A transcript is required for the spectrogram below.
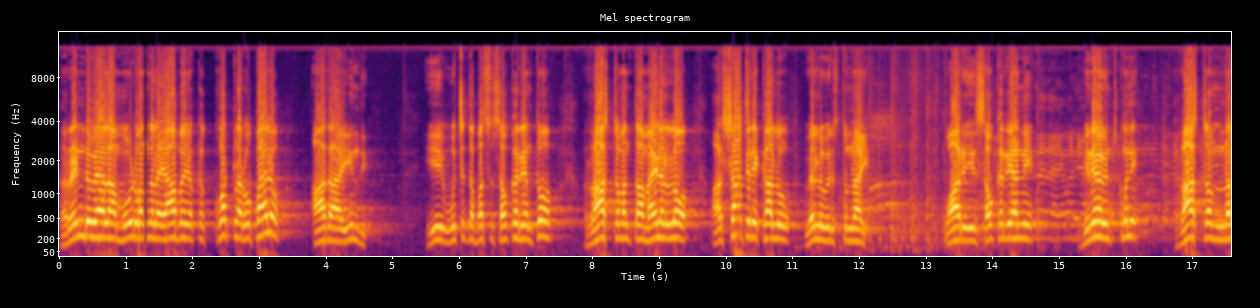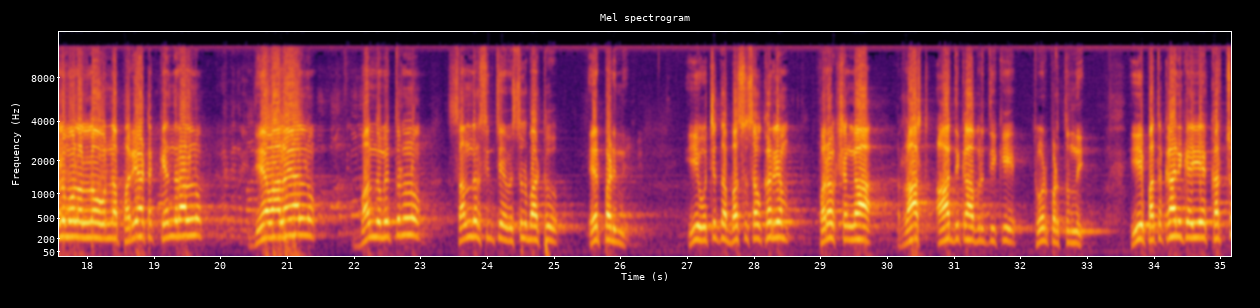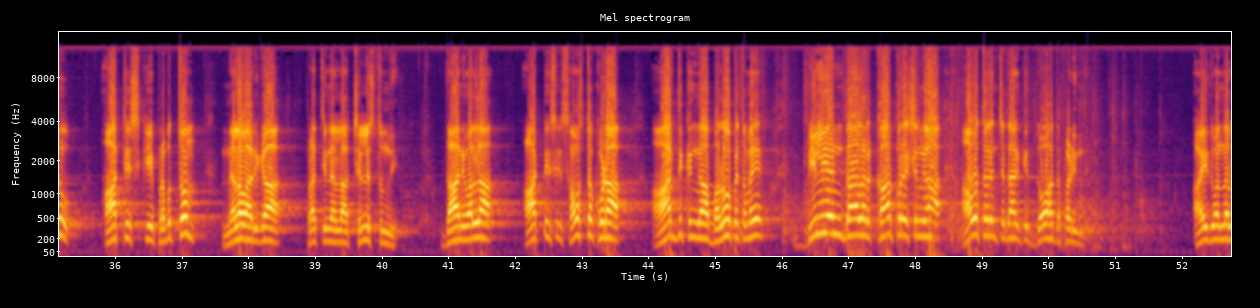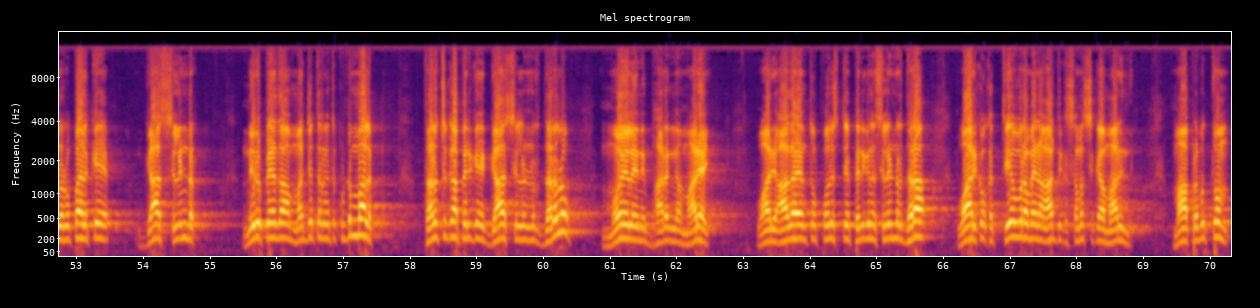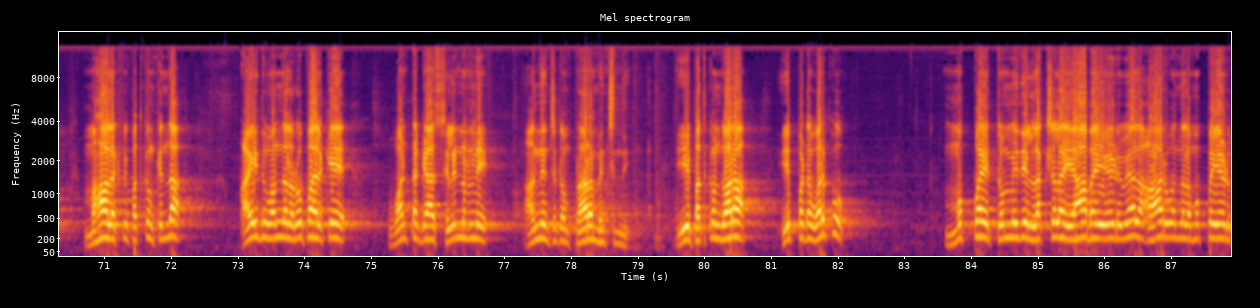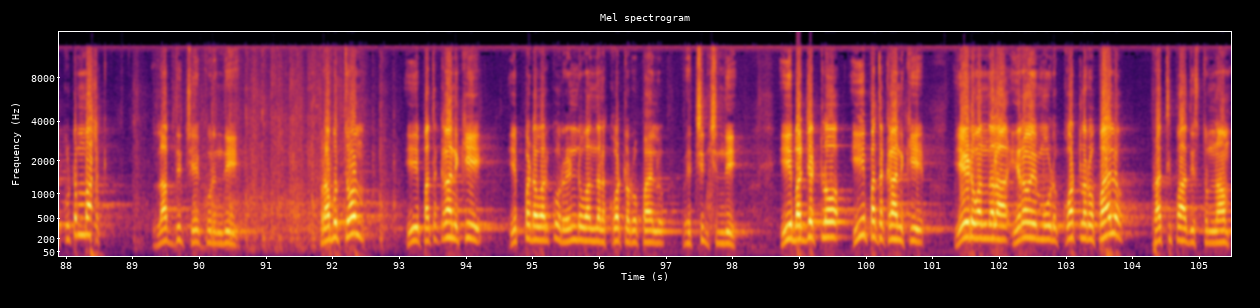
రెండు వేల మూడు వందల యాభై ఒక్క కోట్ల రూపాయలు ఆదా అయింది. ఈ ఉచిత బస్సు సౌకర్యంతో రాష్ట్రమంతా మహిళల్లో హర్షాతిరేకాలు వెల్లువిరుస్తున్నాయి. వారు ఈ సౌకర్యాన్ని వినియోగించుకొని రాష్ట్రం నలుమూలల్లో ఉన్న పర్యాటక కేంద్రాలను దేవాలయాలను బంధుమిత్రులను సందర్శించే వెసులుబాటు ఏర్పడింది. ఈ ఉచిత బస్సు సౌకర్యం పరోక్షంగా రాష్ట్ర ఆర్థికాభివృద్ధికి తోడ్పడుతుంది. ఈ పథకానికి అయ్యే ఖర్చు ఆర్టీసీకి ప్రభుత్వం నెలవారీగా ప్రతి నెల చెల్లిస్తుంది. దానివల్ల ఆర్టీసీ సంస్థ కూడా ఆర్థికంగా బలోపేతమై బిలియన్ డాలర్ కార్పొరేషన్గా అవతరించడానికి దోహదపడింది. ఐదు వందల రూపాయలకే గ్యాస్ సిలిండర్ నిరుపేద మధ్యతరగతి కుటుంబాలకు తరచుగా పెరిగే గ్యాస్ సిలిండర్ ధరలు మోయలేని భారంగా మారాయి. వారి ఆదాయంతో పోలిస్తే పెరిగిన సిలిండర్ ధర వారికి ఒక తీవ్రమైన ఆర్థిక సమస్యగా మారింది. మా ప్రభుత్వం మహాలక్ష్మి పథకం కింద ఐదు వందల రూపాయలకే వంట గ్యాస్ సిలిండర్ని అందించడం ప్రారంభించింది. ఈ పథకం ద్వారా ఇప్పటి వరకు ముప్పై తొమ్మిది లక్షల యాభై ఏడు వేల ఆరు వందల ముప్పై ఏడు కుటుంబాలకు లబ్ధి చేకూరింది. ప్రభుత్వం ఈ పథకానికి ఇప్పటి వరకు రెండు వందల కోట్ల రూపాయలు వెచ్చించింది. ఈ బడ్జెట్లో ఈ పథకానికి ఏడు వందల ఇరవై మూడు కోట్ల రూపాయలు ప్రతిపాదిస్తున్నాం.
